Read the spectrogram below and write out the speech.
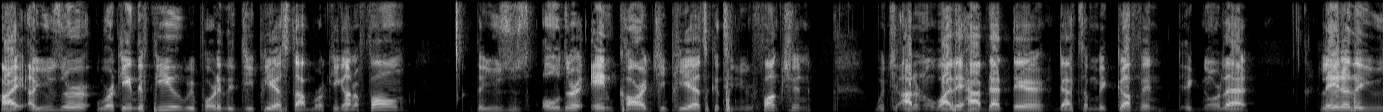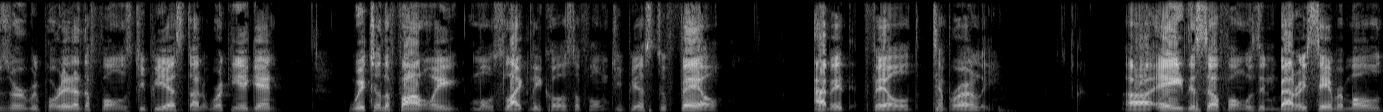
All right, a user working in the field reporting the GPS stopped working on a phone. The user's older in-car GPS continued to function, which I don't know why they have that there. That's a MacGuffin. Ignore that. Later, the user reported that the phone's GPS started working again. Which of the following most likely caused the phone GPS to fail? Abbott failed temporarily. Uh, A, the cell phone was in battery saver mode.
